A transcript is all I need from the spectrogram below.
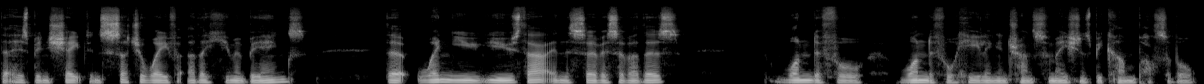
that has been shaped in such a way for other human beings that when you use that in the service of others, wonderful, wonderful healing and transformations become possible,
